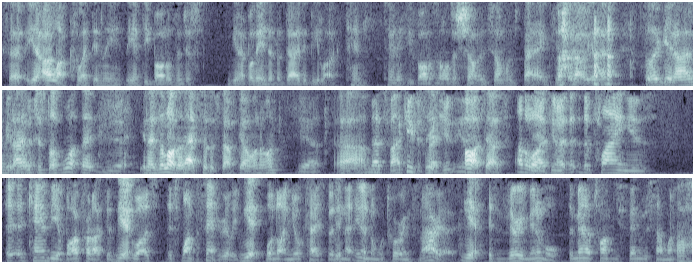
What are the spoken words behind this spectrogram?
so you know, I like collecting the, the empty bottles and just you know, by the end of the day, there'd be like 10, 10 empty bottles and I'll just shove in someone's bags. You know, you know, so they get home. You know, it's just like what the. Yeah, You know, there's a lot of that sort of stuff going on. yeah. Um, That's fun. It keeps it fresh. yeah. It- Oh, it does. Otherwise, you know, the, the playing is. It, it can be a byproduct of. Yeah. Well, it's it's one percent really. Yeah. Well, not in your case, but in a in a normal touring scenario, Yeah. it's very minimal. The amount of time you spend with someone Oh,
